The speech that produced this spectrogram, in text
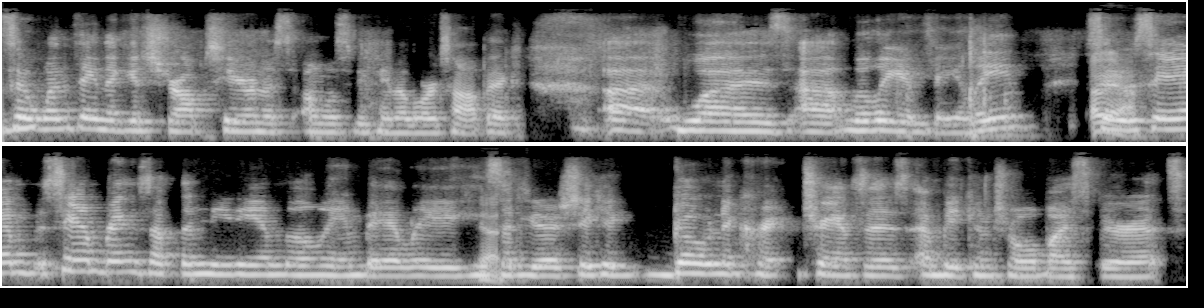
so one thing that gets dropped here, and this almost became a lore topic, uh, was uh, Lillian Bailey. Oh, So yeah. Sam Sam brings up the medium Lillian Bailey. He Yes. said, you know, she could go into cr- trances and be controlled by spirits.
